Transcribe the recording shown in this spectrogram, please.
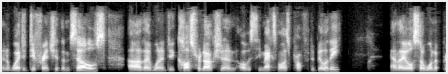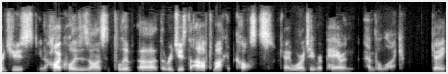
and a way to differentiate themselves. Uh, they want to do cost reduction and obviously maximize profitability. And they also want to produce you know, high quality designs that deliver uh, that reduce the aftermarket costs, okay, warranty, repair, and, and the like. Okay,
